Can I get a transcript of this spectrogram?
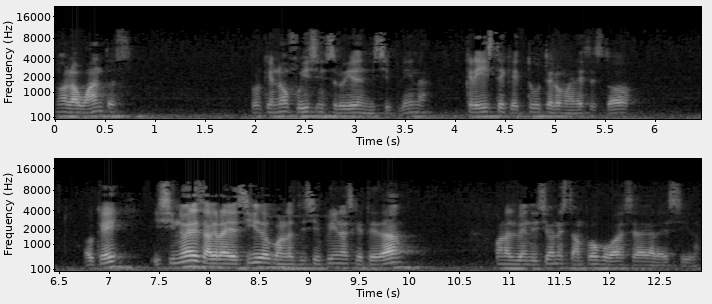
no la aguantas. Porque no fuiste instruido en disciplina. Creíste que tú te lo mereces todo. ¿Ok? Y si no eres agradecido con las disciplinas que te da, con las bendiciones tampoco vas a ser agradecido.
